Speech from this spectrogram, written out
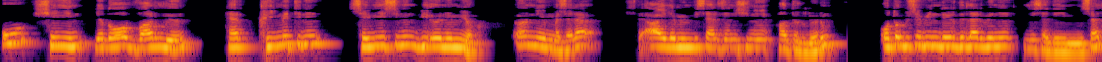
o şeyin ya da o varlığın her kıymetinin seviyesinin bir önemi yok. Örneğin mesela işte ailemin bir serzenişini hatırlıyorum. Otobüse bindirdiler beni lisedeyim misal.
